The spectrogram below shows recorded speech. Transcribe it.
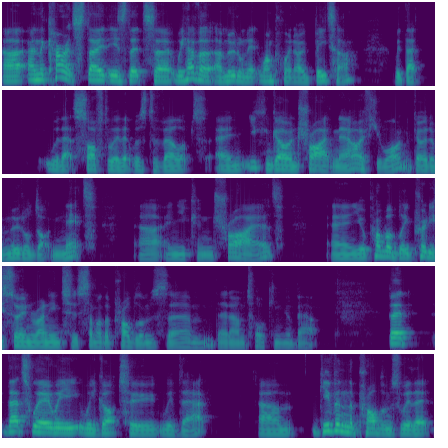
Uh, and the current state is that uh, we have a, a MoodleNet 1.0 beta with that with that software that was developed. And you can go and try it now if you want. Go to moodle.net uh, and you can try it. and you'll probably pretty soon run into some of the problems um, that I'm talking about. But that's where we, we got to with that. Um, given the problems with it,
